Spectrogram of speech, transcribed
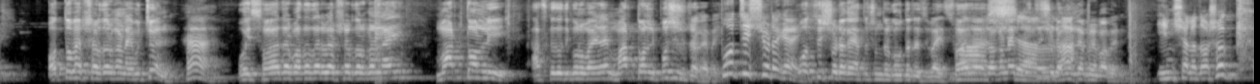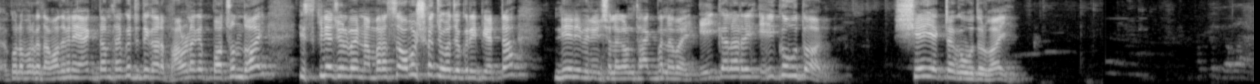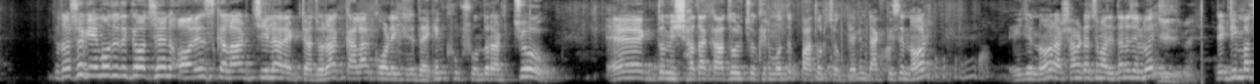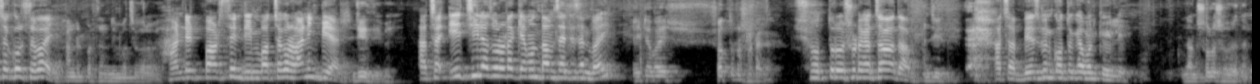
অত ব্যবসার দরকার নাই বুঝছেন? হ্যাঁ। ওই ছয় হাজার পাঁচ হাজার ব্যবসার দরকার নাই। মাত্র অনলি আজকে যদি কোনো ভাই নেয় মাত্র অনলি পঁচিশশো টাকা ভাই। পঁচিশশো টাকায়? পঁচিশশো টাকা এত সুন্দর কবুতর দিচ্ছি ভাই। ছয় হাজার দরকার নাই পঁচিশশো টাকা আপনি পাবেন। ইনশাল্লাহ দর্শক কোনো প্রকার দাম দেবেন একদম থাকবে। যদি কারও ভালো লাগে পছন্দ হয় স্ক্রিনে চলবে নাম্বার আছে অবশ্যই যোগাযোগ করে এই পেয়ারটা নিয়ে নেবেন ইনশাল্লাহ কারণ থাকবে না ভাই এই কালারে এই কবুতর সেই একটা কবুতর ভাই। তো দর্শক এই মধ্যে দেখতে পাচ্ছেন অরেঞ্জ কালার চিলার একটা জোড়া। কালার কোয়ালিটিটা দেখেন খুব সুন্দর। আর চোখ একদমই সাদা কাজল চোখের মধ্যে পাথর চোখ। দেখেন ডাকতেছে নর। এই যে নর আর সামনেটা হচ্ছে মাঝে তাই না ভাই? জি জি ভাই। ডিম বাচ্চা করছে ভাই? হান্ড্রেড পার্সেন্ট ডিম বাচ্চা করা ভাই। হান্ড্রেড পার্সেন্ট ডিম বাচ্চা করে রানিং পেয়ার জি জি ভাই। আচ্ছা এই চিলা জোড়াটা কেমন দাম চাইতেছেন ভাই? এটা ভাই সতেরোশো টাকা। সতেরোশো টাকা চাওয়া দাম। জি জি। আচ্ছা বেচবেন কত কেমন কইলে যান ষোলোশো করে দেন।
